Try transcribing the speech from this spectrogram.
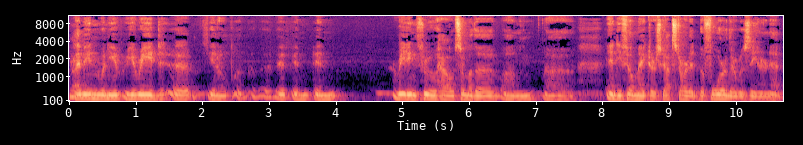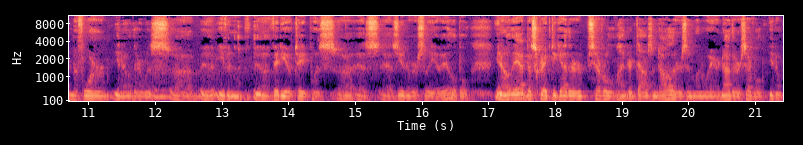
well, I mean, when you you read, uh, you know, in in reading through how some of the um, uh, indie filmmakers got started before there was the internet, before you know there was uh, even uh, videotape was uh, as as universally available. You know, they had to scrape together several hundred thousand dollars in one way or another, several you know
